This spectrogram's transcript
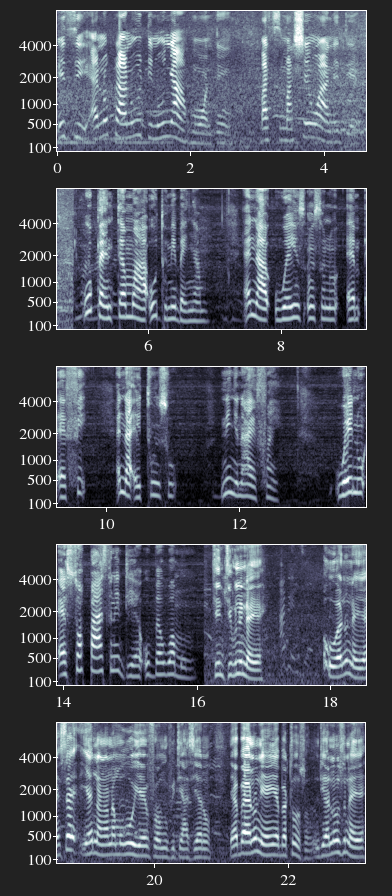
Eti ɛno koraa no wodi no wonya ahoɔden. But machine wa ne deɛ. wopɛ ntɛm a wotumi bɛnyam. Ɛna wei nso no ɛfi. Ɛna etu nso ne nyinaa yɛ fine. Wei no ɛsɔ paa sene deɛ wobɛwɔ mu. tintim no na yɛ o ɛno na yɛ sɛ yɛn nananam wo yɛ from fitiaseɛ no. Yɛbɛn no na yɛn yɛbɛto so nti ɛno nso na yɛ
